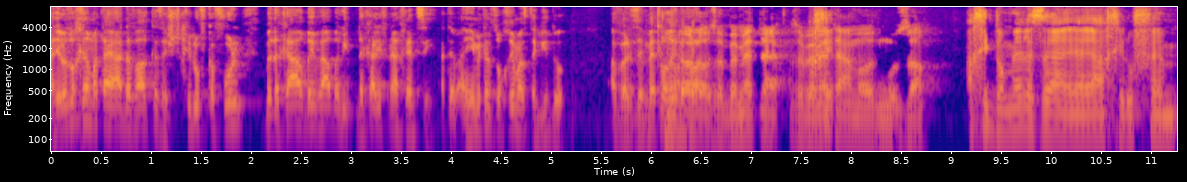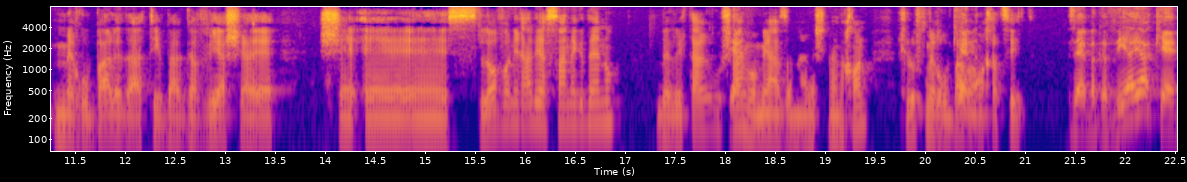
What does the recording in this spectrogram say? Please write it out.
אני לא זוכר מתי היה דבר כזה, חילוף כפול בדקה 44, דקה לפני החצי. אתם, אם אתם זוכרים אז תגידו, אבל זה באמת לא ראי לא, דבר לא, כזה. זה באמת, זה באמת הכי, היה מאוד מוזר. הכי דומה לזה היה חילוף אה, מרובע לדעתי בגביע שסלובו אה, נראה לי עשה נגדנו בביתר ירושלים, כן. או מי אז אומר נכון? חילוף מרובע כן. במחצית. זה בגביע היה? כן,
